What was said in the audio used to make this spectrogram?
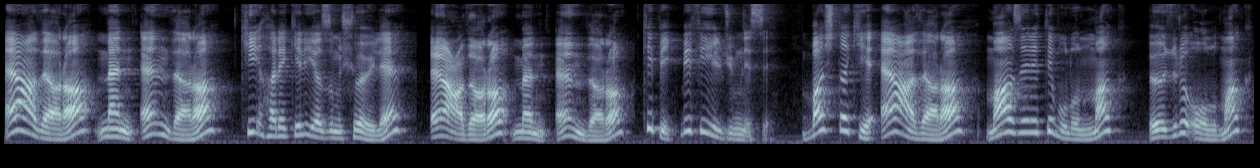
e'zara men enzara ki harekeli yazımı şöyle. E'zara men enzara tipik bir fiil cümlesi. Baştaki e'zara mazereti bulunmak, özrü olmak,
